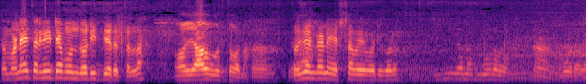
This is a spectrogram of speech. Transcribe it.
ನಮ್ಮ ಮನೆ ಹತ್ರ ನೀ ಟೈಮ್ ಒಂದು ಓರಿ ಇದ್ದೇ ಇರುತ್ತಲ್ಲ ಯಾವ ಇರ್ತಾವಣ ಹಾಂ. ಪ್ರೆಸೆಂಟ್ ಅಣ್ಣ ಎಷ್ಟವ ಇವರಿಗಳು ಈಗ ನಮ್ಮ ಮೂರವ. ಹಾಂ ಮೂರವ.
